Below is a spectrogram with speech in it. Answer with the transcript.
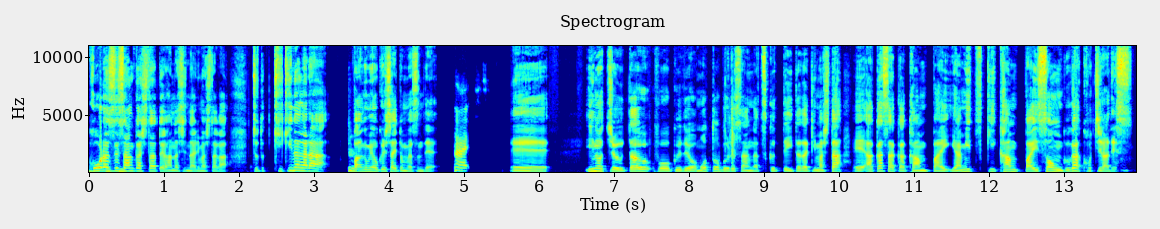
コーラスで参加したという話になりましたが、ちょっと聞きながら番組をお送りしたいと思いますんで、はい。えー命を歌うフォークデュオ、モトブルさんが作っていただきました、えー赤坂乾杯、やみつき乾杯ソングがこちらです。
